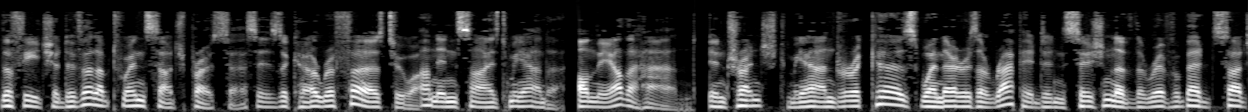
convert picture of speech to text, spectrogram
The feature developed when such processes occur refers to an incised meander. On the other hand, entrenched meander occurs when there is a rapid incision of the riverbed such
